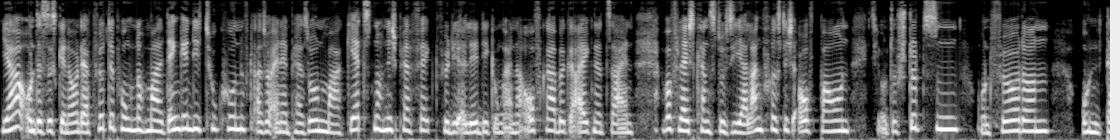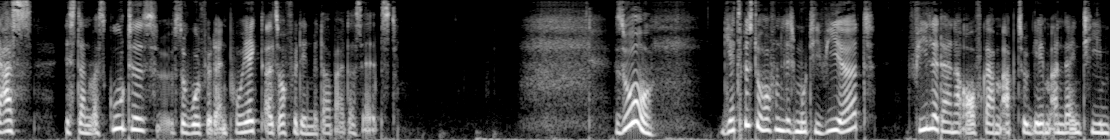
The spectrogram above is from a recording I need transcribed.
Ja, und das ist genau der vierte Punkt nochmal. Denk in die Zukunft. Also eine Person mag jetzt noch nicht perfekt für die Erledigung einer Aufgabe geeignet sein, aber vielleicht kannst du sie ja langfristig aufbauen, sie unterstützen und fördern. Und das ist dann was Gutes, sowohl für dein Projekt als auch für den Mitarbeiter selbst. So, jetzt bist du hoffentlich motiviert, viele deiner Aufgaben abzugeben an dein Team,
